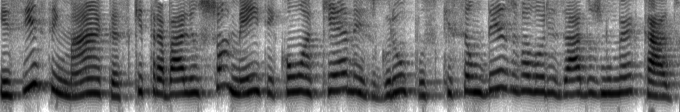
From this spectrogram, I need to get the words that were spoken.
existem marcas que trabalham somente com aqueles grupos que são desvalorizados no mercado,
